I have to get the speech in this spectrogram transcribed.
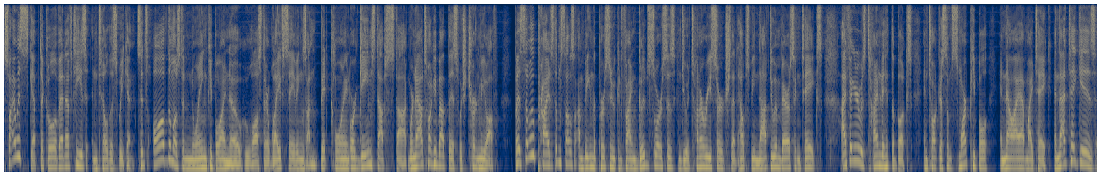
so I was skeptical of NFTs until this weekend. Since all of the most annoying people I know who lost their life savings on Bitcoin or GameStop stock were now talking about this which turned me off. But as someone who prides themselves on being the person who can find good sources and do a ton of research that helps me not do embarrassing takes, I figured it was time to hit the books and talk to some smart people and now I have my take. And that take is,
